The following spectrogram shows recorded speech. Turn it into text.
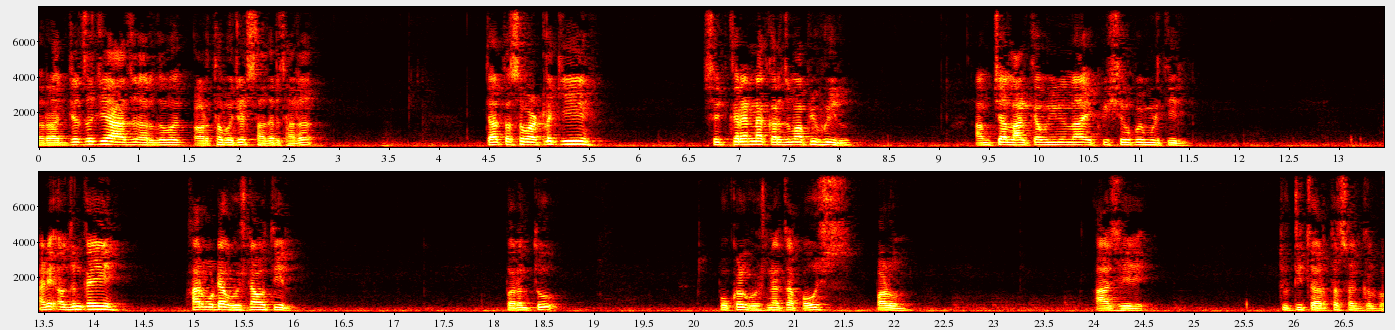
राज्याचं जे आज अर्ध अर्थ बजेट सादर झालं त्यात असं वाटलं की शेतकऱ्यांना कर्जमाफी होईल. आमच्या लाडक्या बहिणींना एकवीसशे रुपये मिळतील. आणि अजून काही फार मोठ्या घोषणा होतील. परंतु पोकळ घोषणाचा पाऊस पाडून आज हे तुटीचा अर्थसंकल्प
